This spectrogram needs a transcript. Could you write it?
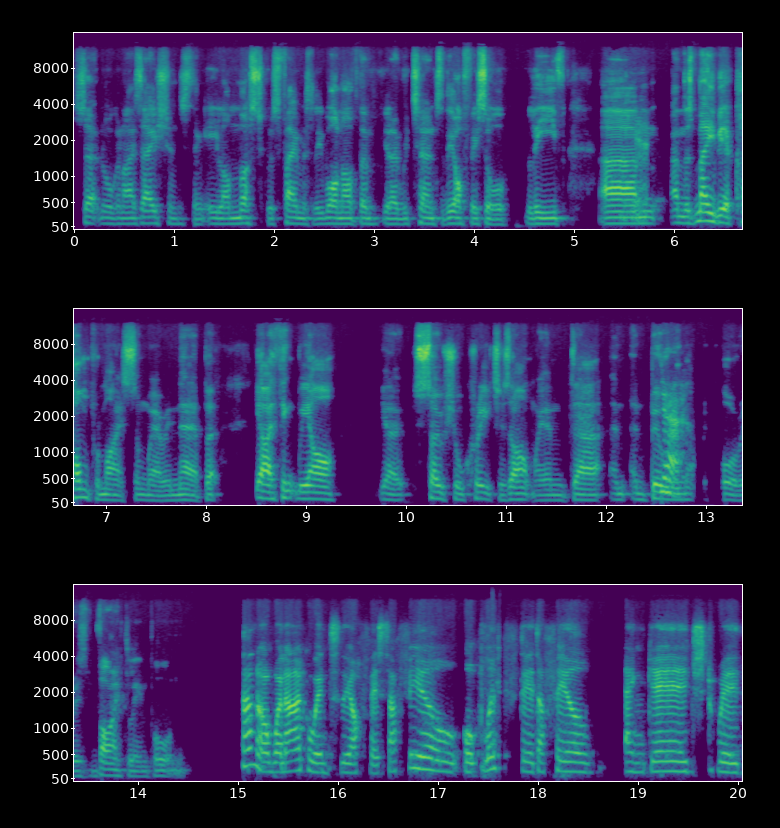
certain organizations I think elon musk was famously one of them you know return to the office or leave um, yeah. and there's maybe a compromise somewhere in there but yeah i think we are you know social creatures aren't we and uh, and, and building yeah. that rapport is vitally important. I know when I go into the office, I feel uplifted. I feel engaged with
